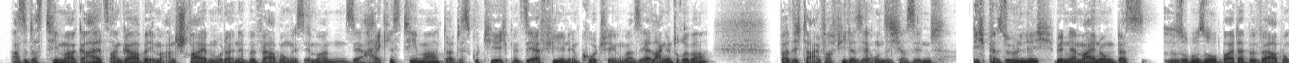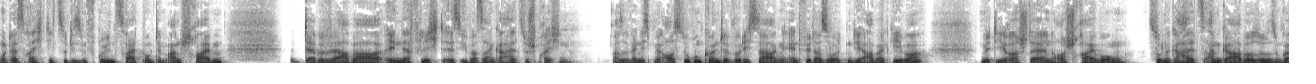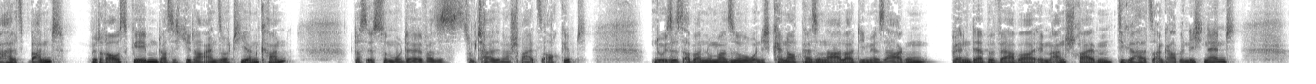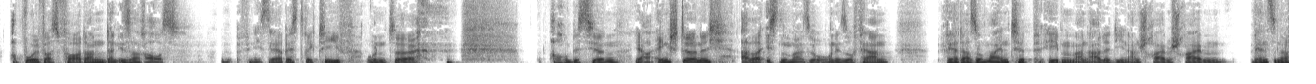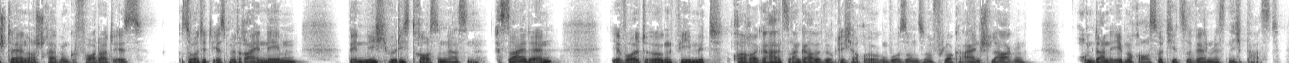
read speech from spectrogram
Also das Thema Gehaltsangabe im Anschreiben oder in der Bewerbung ist immer ein sehr heikles Thema. Da diskutiere ich mit sehr vielen im Coaching immer sehr lange drüber, weil sich da einfach viele sehr unsicher sind. Ich persönlich bin der Meinung, dass sowieso bei der Bewerbung und das Recht nicht zu diesem frühen Zeitpunkt im Anschreiben der Bewerber in der Pflicht ist, über sein Gehalt zu sprechen. Also wenn ich es mir aussuchen könnte, würde ich sagen, entweder sollten die Arbeitgeber mit ihrer Stellenausschreibung so eine Gehaltsangabe oder so ein Gehaltsband mit rausgeben, dass sich jeder einsortieren kann. Das ist so ein Modell, was es zum Teil in der Schweiz auch gibt. Nur ist es aber nun mal so, und ich kenne auch Personaler, die mir sagen, wenn der Bewerber im Anschreiben die Gehaltsangabe nicht nennt, obwohl was fordern, dann ist er raus. Finde ich sehr restriktiv und äh, auch ein bisschen ja engstirnig, aber ist nun mal so. Und insofern wäre da so mein Tipp eben an alle, die ein Anschreiben schreiben, wenn es in der Stellenausschreibung gefordert ist, solltet ihr es mit reinnehmen. Wenn nicht, würde ich es draußen lassen. Es sei denn, ihr wollt irgendwie mit eurer Gehaltsangabe wirklich auch irgendwo so, so einen Flock einschlagen, um dann eben auch aussortiert zu werden, wenn es nicht passt.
